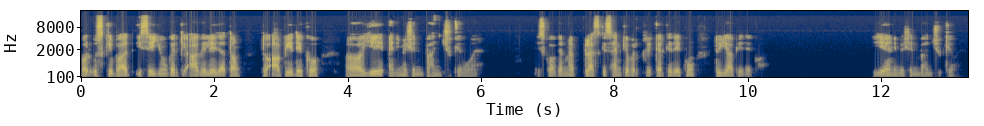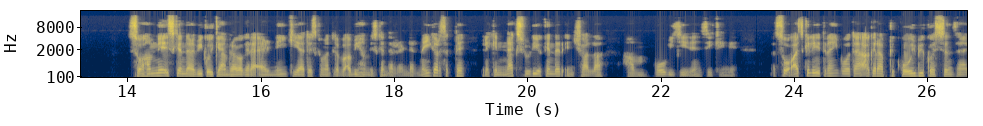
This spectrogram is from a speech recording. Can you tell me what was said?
और उसके बाद इसे यूँ करके आगे ले जाता हूँ तो आप ये देखो ये एनिमेशन बन चुके हुए हैं। इसको अगर मैं प्लस के साइन के ऊपर क्लिक करके देखूँ तो ये आप ये देखो। ये एनिमेशन बन चुके हो। सो so, हमने इसके अंदर अभी कोई कैमरा वगैरह ऐड नहीं किया तो इसका मतलब अभी हम इसके अंदर रेंडर नहीं कर सकते। लेकिन नेक्स्ट वीडियो के अंदर इनशाला हम वो भी चीज़ें सीखेंगे। सो so, आज के लिए इतना ही बहुत है। अगर आपके कोई भी क्वेश्चन हैं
